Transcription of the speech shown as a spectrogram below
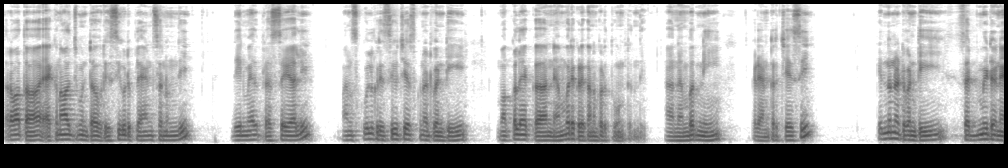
తర్వాత ఎకనాలజ్మెంట్ ఆఫ్ రిసీవ్డ్ ప్లాన్స్ అని ఉంది. దీని మీద ప్రెస్ చేయాలి. మన స్కూల్కి రిసీవ్ చేసుకున్నటువంటి మొక్కల యొక్క నెంబర్ ఇక్కడ కనబడుతూ ఉంటుంది. ఆ నెంబర్ని ఇక్కడ ఎంటర్ చేసి కింద ఉన్నటువంటి సబ్మిట్ అనే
